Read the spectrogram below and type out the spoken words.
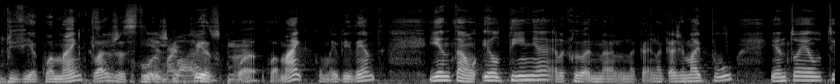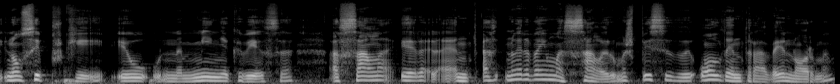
vivia com a mãe, claro, já se tinha claro, peso com, a, com a mãe, como é evidente, e então ele tinha, na, na, na casa Maipu, e então eu, não sei porquê, eu, na minha cabeça, a sala era, não era bem uma sala, era uma espécie de hall de entrada enorme,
